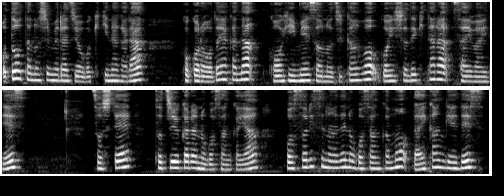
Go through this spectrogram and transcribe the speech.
音を楽しむラジオを聞きながら心穏やかなコーヒー瞑想の時間をご一緒できたら幸いです。そして途中からのご参加やポストリスナーでのご参加も大歓迎です。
